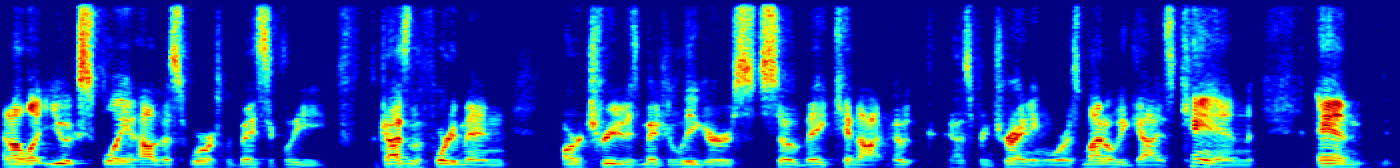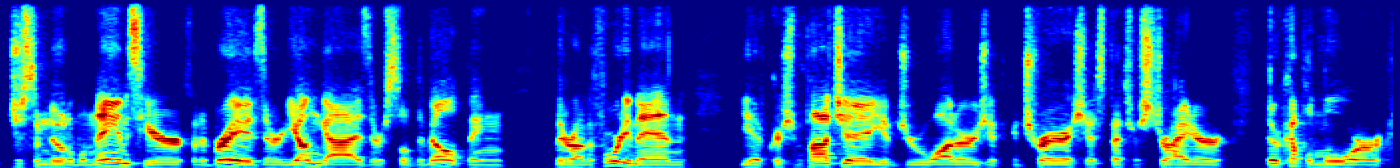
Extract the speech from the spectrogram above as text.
And I'll let you explain how this works. But basically, guys in the 40 man are treated as major leaguers, so they cannot go spring training, whereas minor league guys can. And just some notable names here for the Braves. They're young guys, they're still developing. They're on the 40 man. You have Christian Pache, you have Drew Waters, you have Contreras, you have Spencer Strider. There are a couple more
